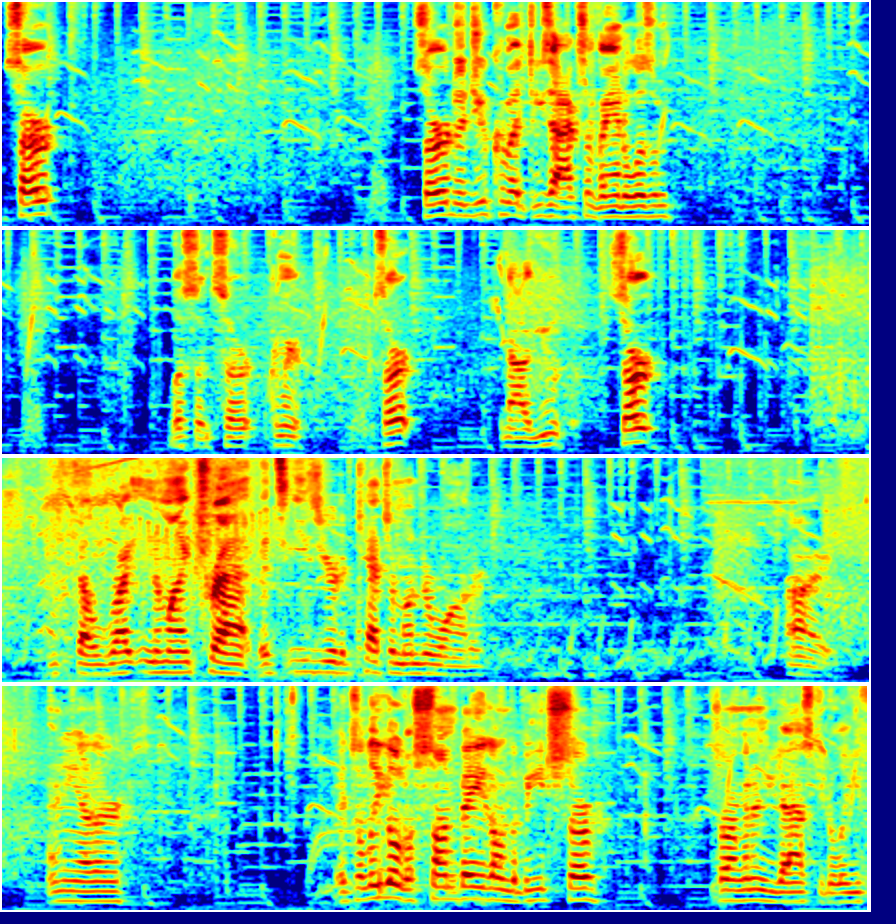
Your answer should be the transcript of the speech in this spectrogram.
Sir? Sir, did you commit these acts of vandalism? Listen, sir. Come here. Sir. Now you... Sir. He fell right into my trap. It's easier to catch him underwater. Alright. Any other... It's illegal to sunbathe on the beach, sir. So I'm gonna need to ask you to leave.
